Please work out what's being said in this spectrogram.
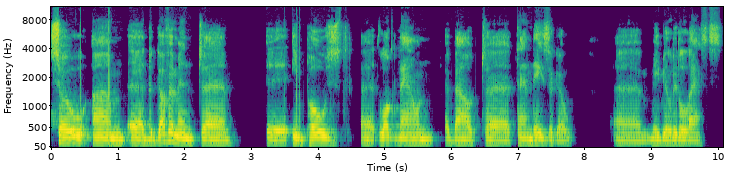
So um, uh, the government uh, uh, imposed uh, lockdown about uh, 10 days ago, uh, maybe a little less,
